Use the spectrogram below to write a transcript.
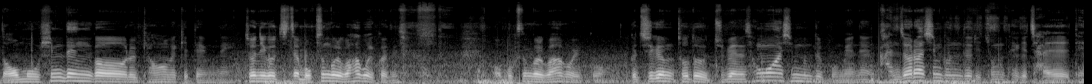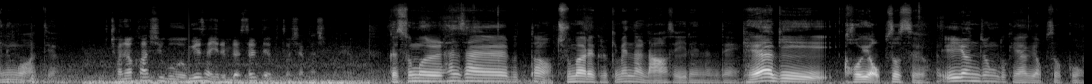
너무 힘든 거를 경험했기 때문에 전 이거 진짜 목숨 걸고 하고 있거든요. 어, 목숨 걸고 하고 있고 그 지금 저도 주변에 성공하신 분들 보면은 간절하신 분들이 좀 되게 잘 되는 것 같아요. 전역하시고 회사 일은 몇 살 때부터 시작하신 거예요? 그러니까 21살부터 주말에 그렇게 맨날 나와서 일했는데 계약이 거의 없었어요. 1년 정도 계약이 없었고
